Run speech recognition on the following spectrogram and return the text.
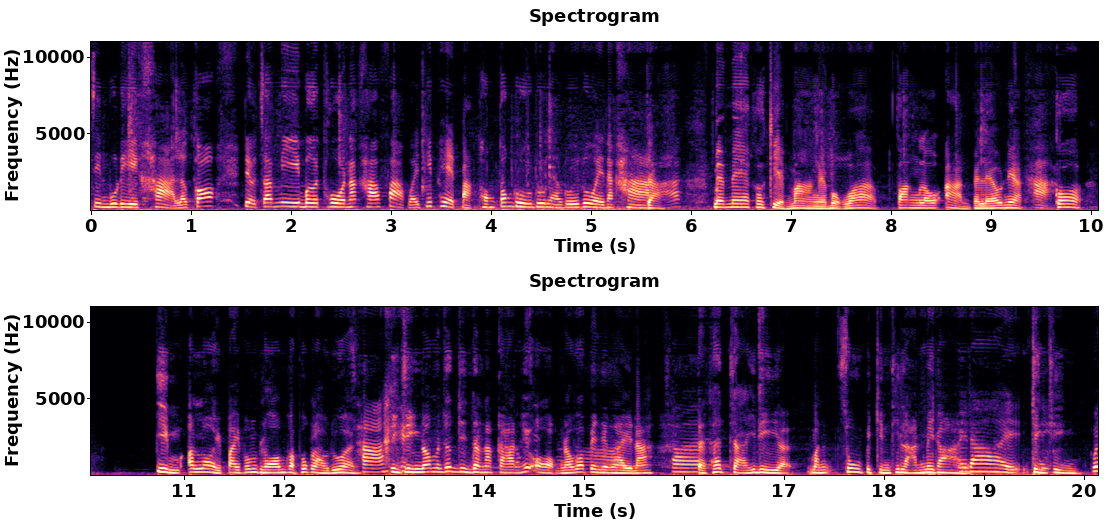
จีนบุรีค่ะ แล้วก็เดี๋ยวจะมีเบอร์โทรนะคะ ฝากไว้ที่เพจปากท้องต้องรู้ดูแล้วรวยๆนะคะ จ้ะ แม่แม่ๆก็เขียนมาไง บอกว่าฟังเราอ่านไปแล้วเนี่ย ค่ะก็อิ่มอร่อยไปพร้อม ๆ กับพวกเราด้วย ใช่จริงๆเนาะมันต้องจินตนาการให้ออกนะว่าเป็นยังไงนะ ใช่ แต่ถ้าใจดีอะมันสู้ไปกินที่ร้านไม่ได้ ไม่ได้จริงๆ เว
